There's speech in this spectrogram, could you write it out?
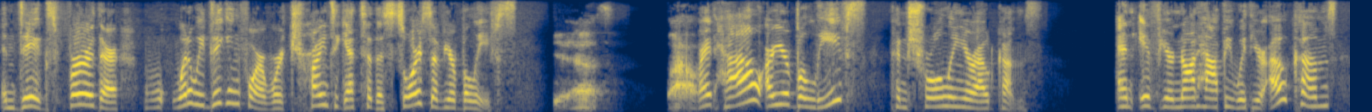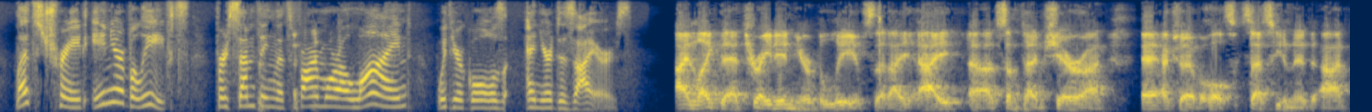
and digs further. What are we digging for? We're trying to get to the source of your beliefs, Yes. Wow. right? How are your beliefs controlling your outcomes? And if you're not happy with your outcomes, let's trade in your beliefs for something that's far more aligned with your goals and your desires. I like that trade in your beliefs that I, I uh, sometimes share on. Actually, I have a whole success unit on.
